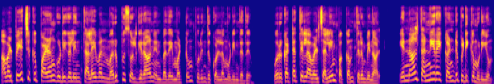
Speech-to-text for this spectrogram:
அவள் பேச்சுக்கு பழங்குடிகளின் தலைவன் மறுப்பு சொல்கிறான் என்பதை மட்டும் புரிந்து கொள்ள முடிந்தது. ஒரு கட்டத்தில் அவள் சலீம் பக்கம் திரும்பினாள். என்னால் தண்ணீரை கண்டுபிடிக்க முடியும்.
